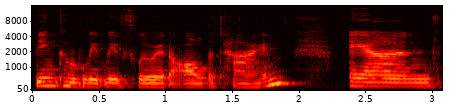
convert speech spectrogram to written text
being completely fluid all the time. And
